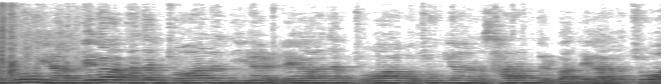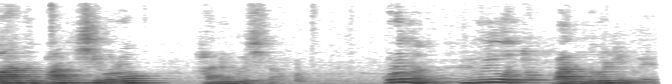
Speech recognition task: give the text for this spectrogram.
성공이란 내가 가장 좋아하는 일을 내가 가장 좋아하고 존경하는 사람들과 내가 좋아하는 방식으로 하는 것이다. 그러면 이거 또 맞는 논리인 거예요.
